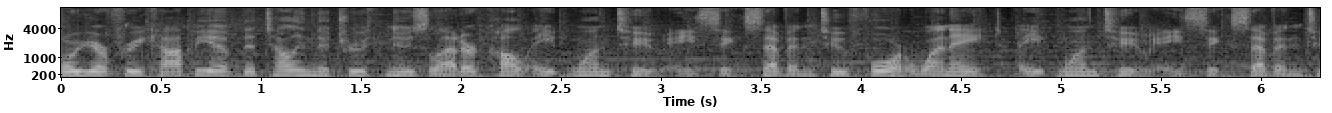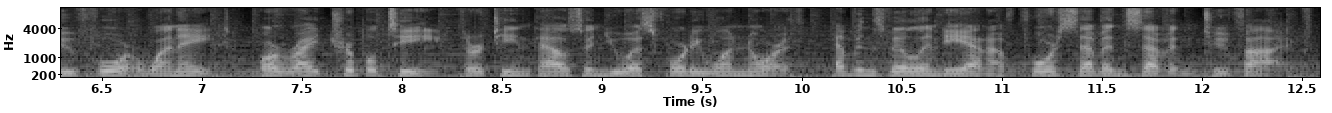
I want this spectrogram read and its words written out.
For your free copy of the Telling the Truth newsletter, call 812 867 2418, 812 867 2418, or write Triple T, 13000 US 41 North, Evansville, Indiana 47725.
